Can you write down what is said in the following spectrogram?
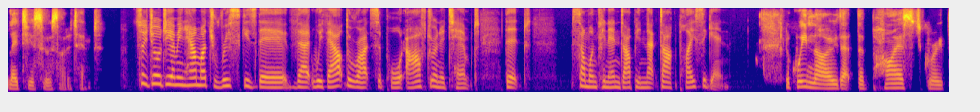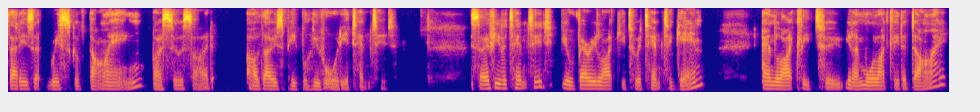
led to your suicide attempt. So, Georgie, I mean, how much risk is there that without the right support after an attempt, that someone can end up in that dark place again? Look, we know that the highest group that is at risk of dying by suicide are those people who've already attempted. So if you've attempted, you're very likely to attempt again and likely to, you know, more likely to die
